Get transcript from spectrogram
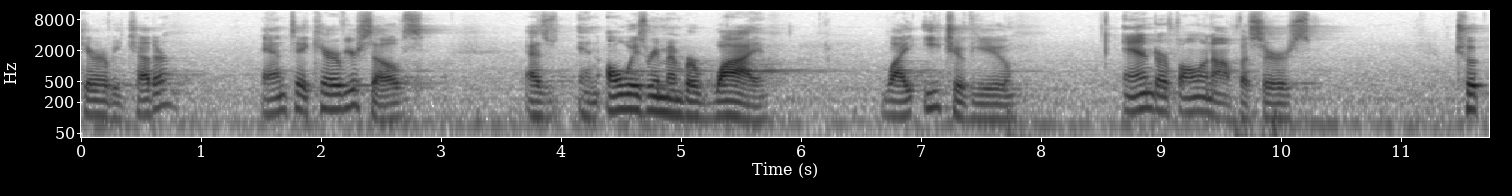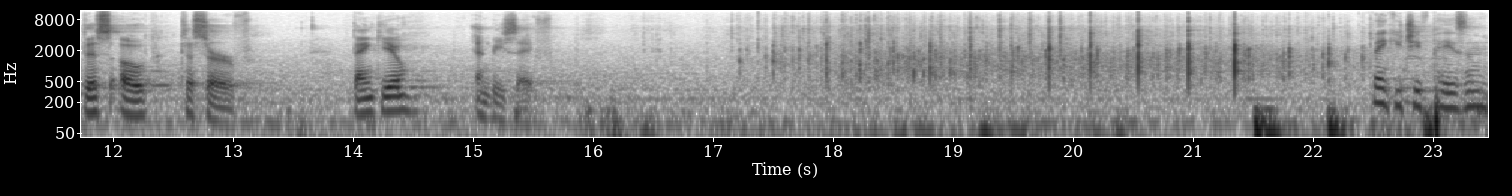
care of each other, and take care of yourselves, as, and always remember why, why each of you and our fallen officers took this oath to serve. Thank you, and be safe. Thank you, Chief Pazen.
